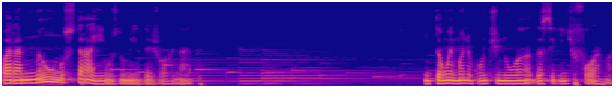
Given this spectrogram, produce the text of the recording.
para não nos trairmos no meio da jornada. Então Emmanuel continua da seguinte forma:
